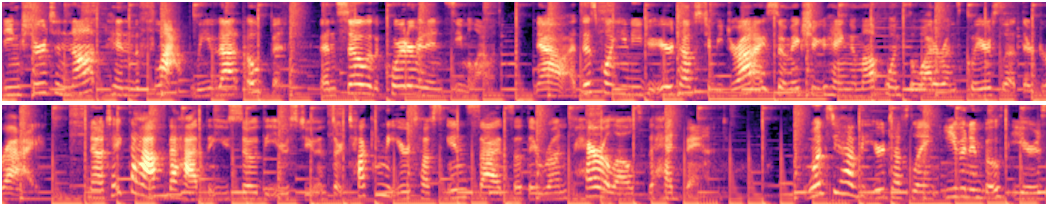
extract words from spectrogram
being sure to not pin the flap, leave that open. Then sew with a quarter of an inch seam allowance. Now, at this point, you need your ear tufts to be dry, so make sure you hang them up once the water runs clear so that they're dry. Now take the half of the hat that you sewed the ears to and start tucking the ear tufts inside so that they run parallel to the headband. Once you have the ear tufts laying even in both ears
